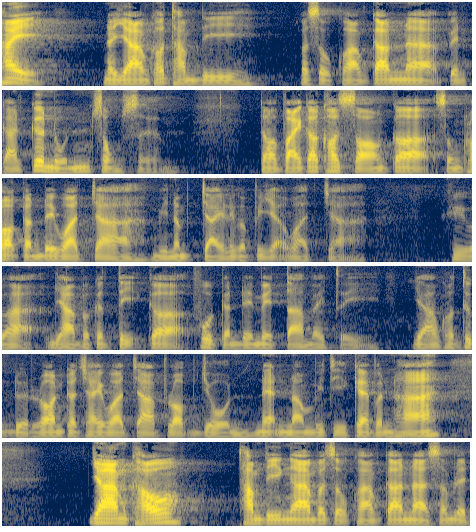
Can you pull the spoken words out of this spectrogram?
ให้ในยามเขาทำดี ประสบความก้าวหน้าเป็นการเกื้อหนุนส่งเสริม ต่อไปก็ข้อสองก็สงเคราะห์กันได้วาจา มีน้ำใจแล้วก็ปิยวาจา คือว่ายามปกติก็พูดกันได้เมตตาไมตรี ยามเขาทึกเดือดร้อนก็ใช้วาจาปลอบโยน แนะนำวิธีแก้ปัญหา ยามเขาทำดีงามประสบความก้าวหน้าสำเร็จ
